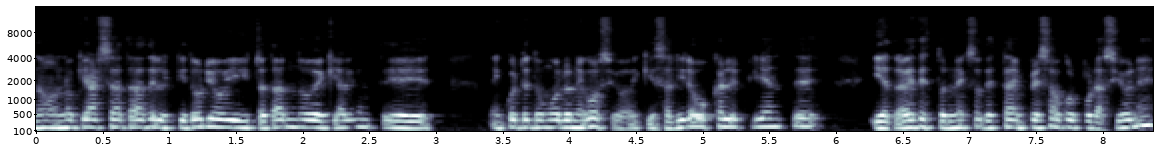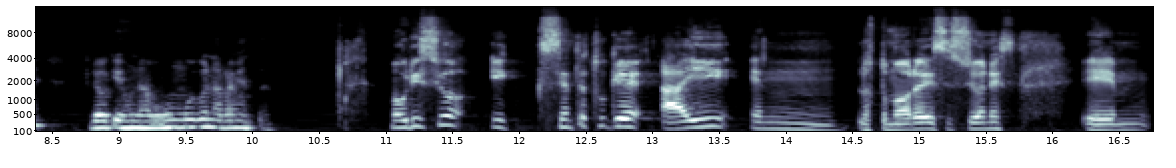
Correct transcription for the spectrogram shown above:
No, no quedarse atrás del escritorio y tratando de que alguien te encuentre tu modelo de negocio. Hay que salir a buscarle al cliente y a través de estos nexos de estas empresas o corporaciones, creo que es una muy buena herramienta. Mauricio, ¿y sientes tú que hay en los tomadores de decisiones eh,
